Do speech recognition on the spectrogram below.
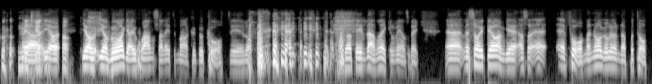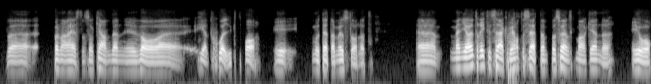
Ja, jag, Ja. Jag, jag vågar ju chansa lite mark och gå kort i loppet. så att det ibland räcker det med en spik. Eh, men Soidi AMG, alltså är, är formen någorlunda på topp eh, på den här hästen så kan den ju vara eh, helt sjukt bra i, mot detta motståndet. Eh, men jag är inte riktigt säker. Vi har inte sett den på svensk mark ännu i år.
